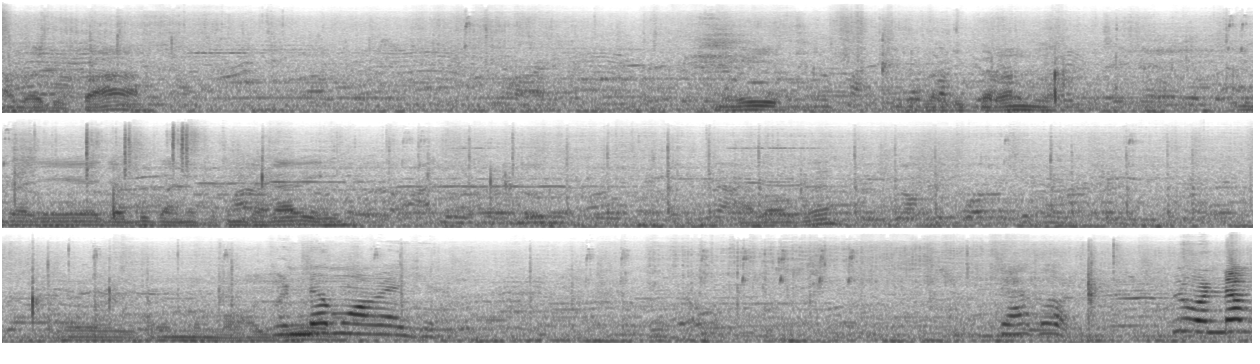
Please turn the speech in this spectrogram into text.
આ બાજુ પા. મળી. આ બાજુ કરણ એ બાજુ જબ્બુ પાણી પતંગ ચગાવી. ધાબા ઉપર હવે વિક્રમનો માહોલ જુઓ. વંડામાં આવે છે ત્યાં કર પેલું વંડા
